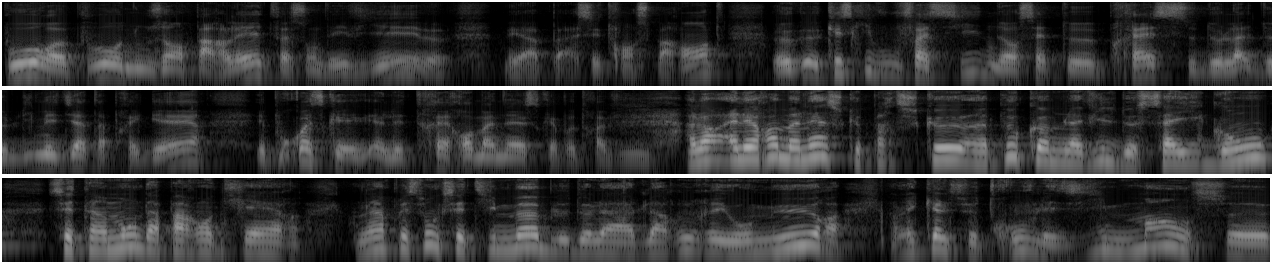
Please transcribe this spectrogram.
pour, pour nous en parler de façon déviée, euh, mais assez transparente. Euh, qu'est-ce qui vous fascine dans cette presse de l'immédiate après-guerre Et pourquoi est-ce qu'elle est très romanesque, à votre avis? Alors, elle est romanesque parce que, un peu comme la ville de Saïgon, c'est un monde à part entière. On a l'impression que cet immeuble de la, de la rue Réaumur, dans lequel se trouvent les immenses euh,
